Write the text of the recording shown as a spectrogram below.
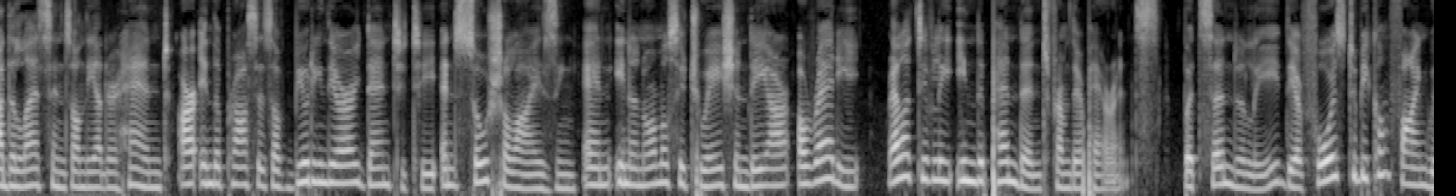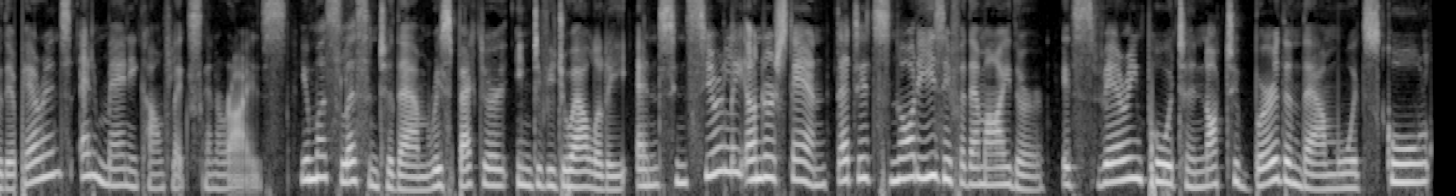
Adolescents, on the other hand, are in the process of building their identity and socializing, and in a normal situation, they are already relatively independent from their parents. But suddenly, they are forced to be confined with their parents, and many conflicts can arise. You must listen to them, respect their individuality, and sincerely understand that it's not easy for them either. It's very important not to burden them with school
